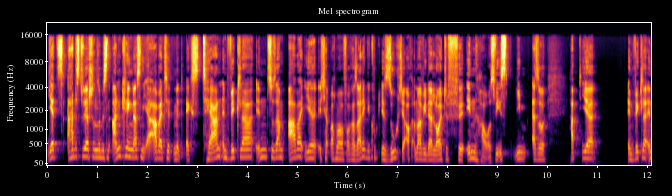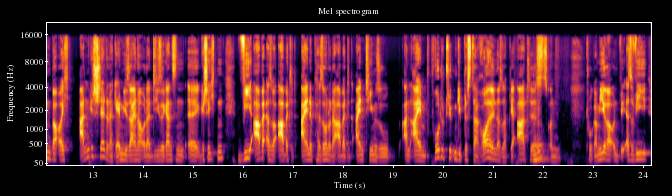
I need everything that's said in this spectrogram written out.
jetzt hattest du ja schon so ein bisschen anklingen lassen, ihr arbeitet mit externen EntwicklerInnen zusammen, aber ihr, ich habe auch mal auf eurer Seite geguckt, ihr sucht ja auch immer wieder Leute für Inhouse. Wie ist, wie, also habt ihr EntwicklerInnen bei euch angestellt oder Game Designer oder diese ganzen äh, Geschichten? Wie arbeitet, also arbeitet eine Person oder arbeitet ein Team so an einem Prototypen? Gibt es da Rollen? Also habt ihr Artists mhm. und Programmierer und wie, also wie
